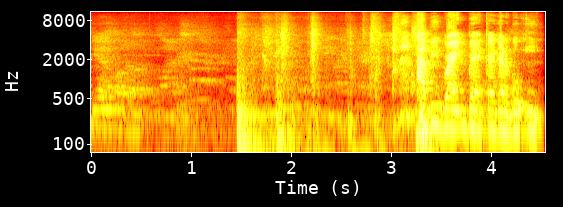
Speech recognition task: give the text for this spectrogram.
Yeah, hold up. I'll be right back. I gotta go eat.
